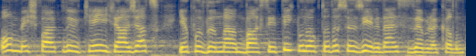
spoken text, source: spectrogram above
15 farklı ülkeye ihracat yapıldığından bahsettik. Bu noktada sözü yeniden size bırakalım.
